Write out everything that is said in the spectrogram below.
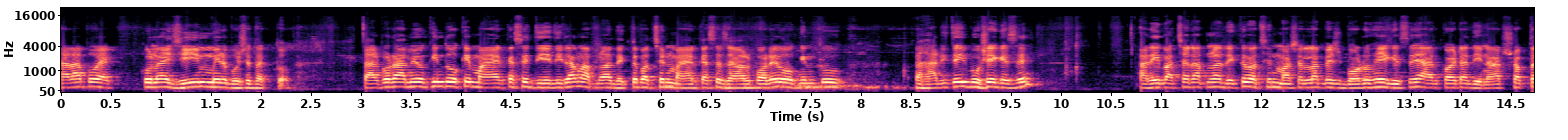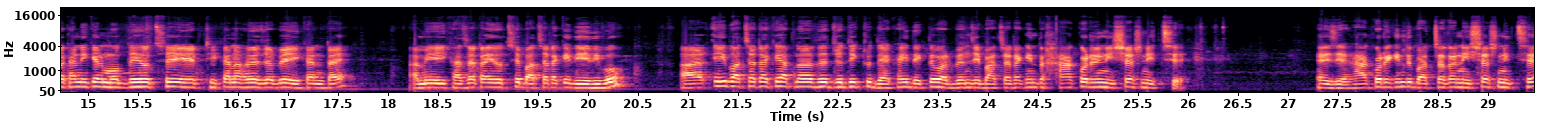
খারাপ, ও এক কোনায় ঝিম মেরে বসে থাকতো। তারপরে আমিও কিন্তু ওকে মায়ের কাছে দিয়ে দিলাম। আপনারা দেখতে পাচ্ছেন মায়ের কাছে যাওয়ার পরে ও কিন্তু হাড়িতেই বসে গেছে। আর এই বাচ্চাটা আপনারা দেখতে পাচ্ছেন মাসাল্লাহ বেশ বড় হয়ে গেছে আর কয়টা দিন। আর সপ্তাহখানিকের মধ্যে হচ্ছে এর ঠিকানা হয়ে যাবে এইখানটায়। আমি এই খাঁচাটাই হচ্ছে বাচ্চাটাকে দিয়ে দিব। আর এই বাচ্চাটাকে আপনাদের যদি একটু দেখাই, দেখতে পারবেন যে বাচ্চাটা কিন্তু হা করে নিঃশ্বাস নিচ্ছে। এই যে, হা করে কিন্তু বাচ্চাটা নিঃশ্বাস নিচ্ছে।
